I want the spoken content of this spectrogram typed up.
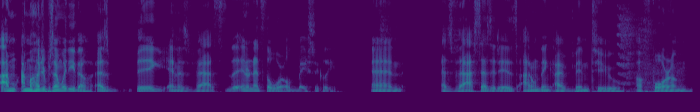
I'm I'm 100 percent with you though. As big and as vast, the internet's the world basically, and as vast as it is, I don't think I've been to a forum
